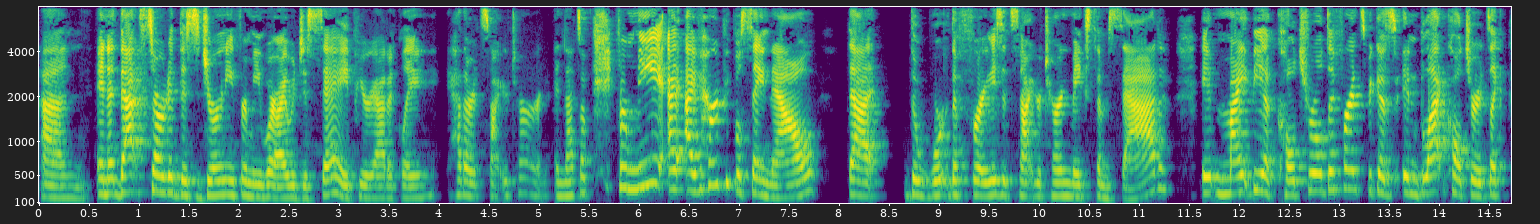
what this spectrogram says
um, and that started this journey for me where I would just say periodically, Heather, it's not your turn. And that's okay. For me, I, I've heard people say now, that the word the phrase it's not your turn makes them sad. It might be a cultural difference because in black culture it's like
